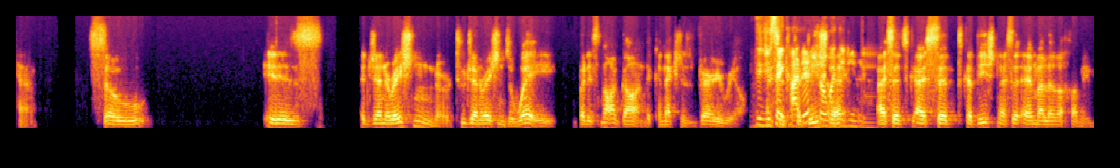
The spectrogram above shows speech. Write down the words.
camp. So it is a generation or two generations away but it's not gone. The connection is very real. Did you I say Kaddish, or what did you do? I said I said Kaddish and I said El Malei Rachamim.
